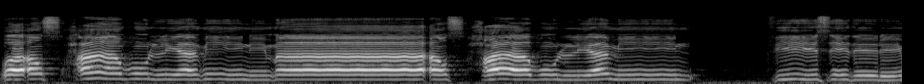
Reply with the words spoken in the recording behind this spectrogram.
وأصحاب اليمين ما أصحاب اليمين في سدر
